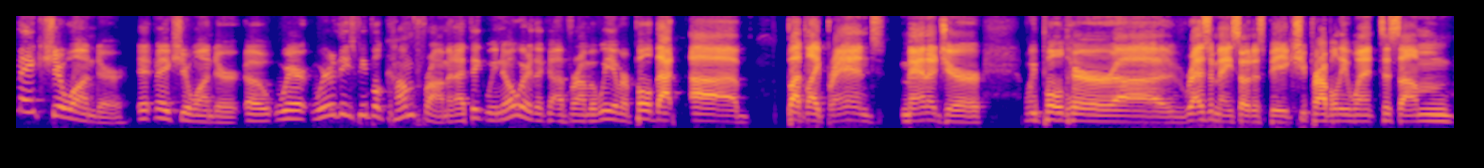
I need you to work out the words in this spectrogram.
makes you wonder. It makes you wonder uh, where where these people come from, and I think we know where they come from. If we ever pulled that uh, Bud Light brand manager, we pulled her uh, resume, so to speak. She probably went to some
